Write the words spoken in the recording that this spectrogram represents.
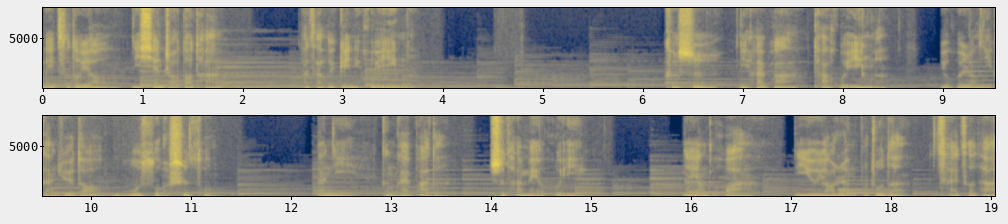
每次都要你先找到他，他才会给你回应呢。可是你害怕他回应了，又会让你感觉到无所适从。但你更害怕的是他没有回应，那样的话，你又要忍不住的猜测他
